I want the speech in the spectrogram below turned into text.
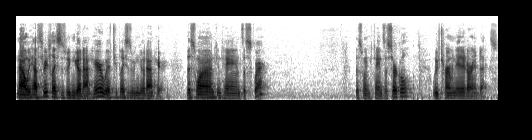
Now we have three places we can go down here. We have two places we can go down here. This one contains the square. This one contains the circle. We've terminated our index.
